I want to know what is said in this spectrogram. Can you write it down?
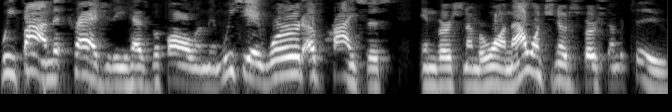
we find that tragedy has befallen them. We see a word of crisis in verse number 1. Now I want you to notice verse number 2.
